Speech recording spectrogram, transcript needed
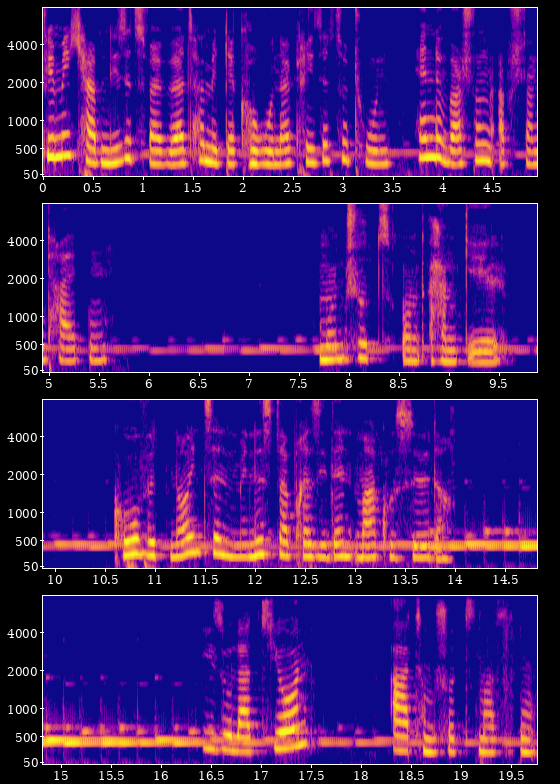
Für mich haben diese zwei Wörter mit der Corona-Krise zu tun. Hände waschen und Abstand halten. Mundschutz und Handgel. Covid-19 Ministerpräsident Markus Söder. Isolation, Atemschutzmasken.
